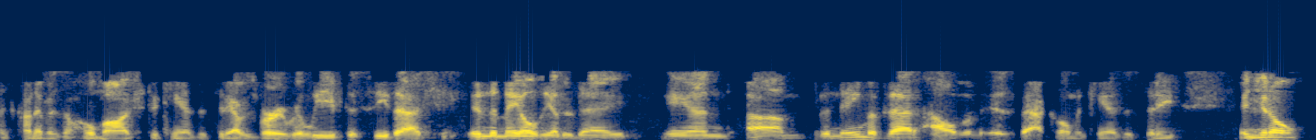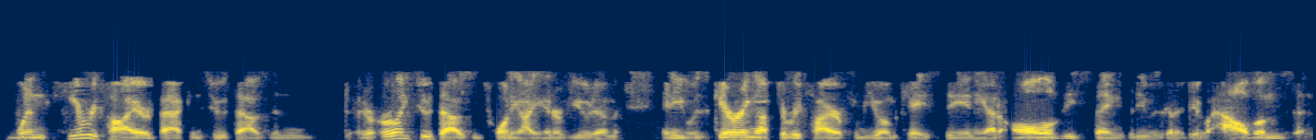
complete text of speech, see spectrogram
it's kind of as a homage to Kansas City. I was very relieved to see that in the mail the other day. And um, the name of that album is Back Home in Kansas City. And you know, when he retired back in 2000, early 2020, I interviewed him, and he was gearing up to retire from UMKC, and he had all of these things that he was going to do, albums and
